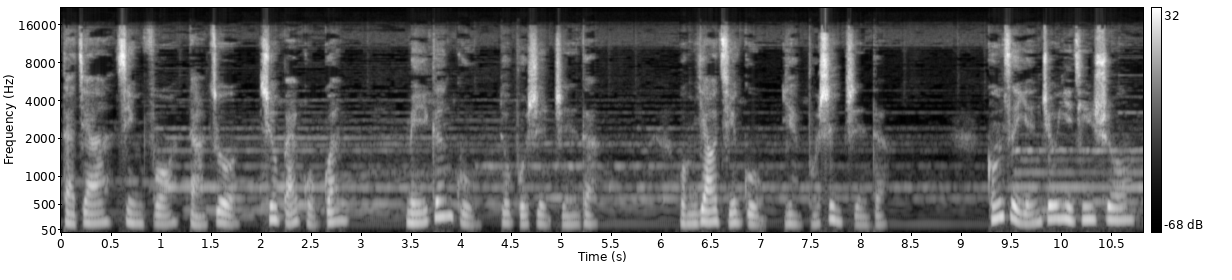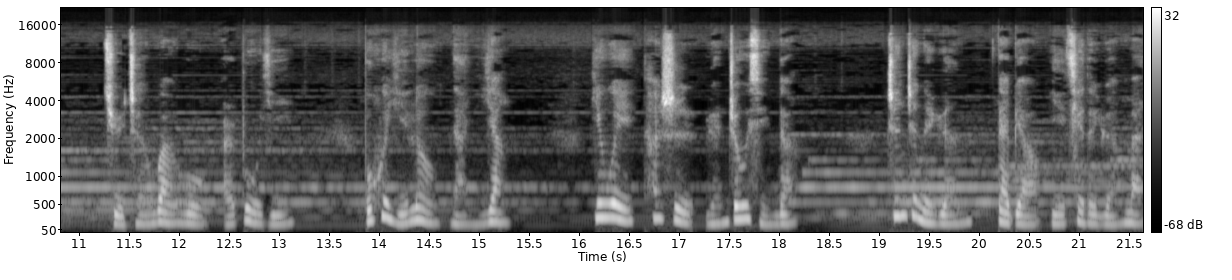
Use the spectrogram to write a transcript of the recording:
大家信佛打坐修白骨观，每一根骨都不是直的，我们腰脊骨也不是直的。孔子研究易经说：“取成万物而不移。”不会遗漏哪一样，因为它是圆周形的。真正的圆代表一切的圆满，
